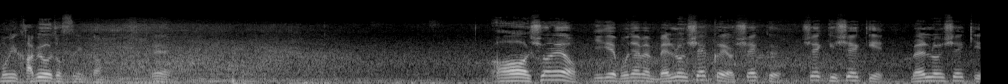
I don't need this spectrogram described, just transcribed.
몸이 가벼워졌으니까. 네. 아, 시원해요. 이게 뭐냐면 멜론 쉐이크예요, 쉐이크. 쉐이키, 쉐이키. 멜론 쉐이키.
